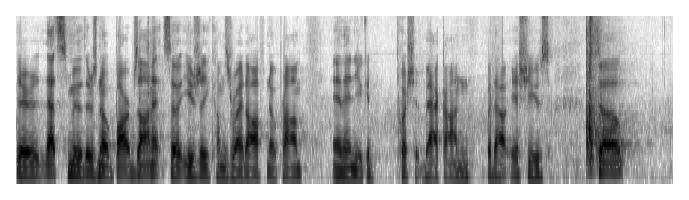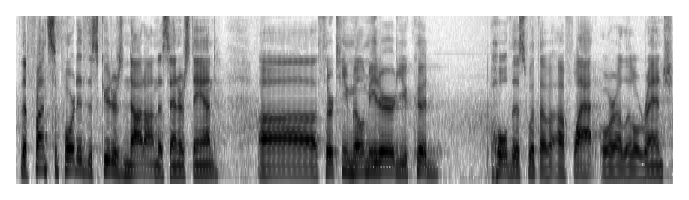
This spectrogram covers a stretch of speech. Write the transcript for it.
that's smooth. There's no barbs on it, so it usually comes right off, no problem. And then you could push it back on without issues. So the front supported, the scooter's not on the center stand. Uh, 13 millimeter, you could hold this with a, a, flat or a little wrench.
